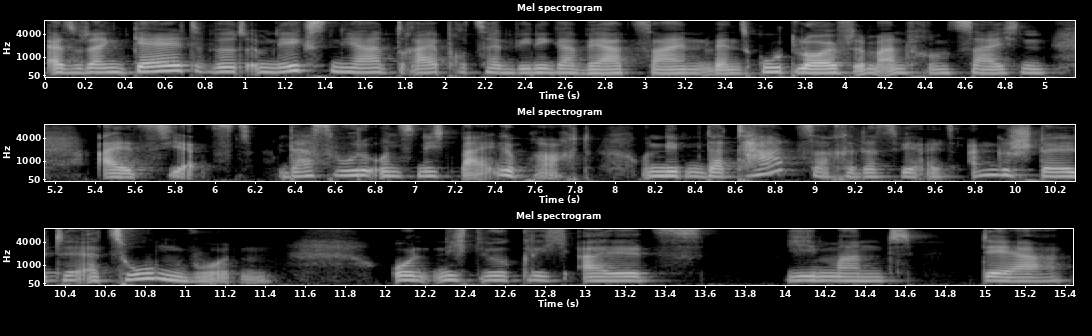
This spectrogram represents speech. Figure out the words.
Also dein Geld wird im nächsten Jahr drei Prozent weniger wert sein, wenn es gut läuft, im Anführungszeichen, als jetzt. Das wurde uns nicht beigebracht. Und neben der Tatsache, dass wir als Angestellte erzogen wurden und nicht wirklich als jemand, der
